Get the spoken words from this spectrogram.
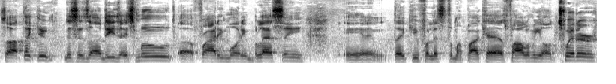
So, I thank you. This is uh, DJ Smooth, uh, Friday Morning Blessing. And thank you for listening to my podcast. Follow me on Twitter,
